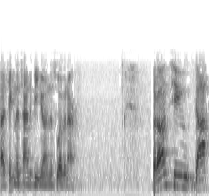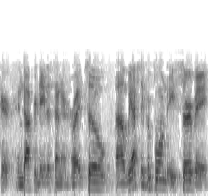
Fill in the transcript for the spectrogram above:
uh, taking the time to be here on this webinar. But on to Docker and Docker Data Center, right? So uh, we actually performed a survey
